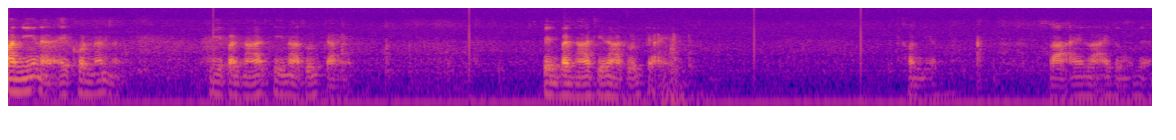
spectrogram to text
วันนี้นะ่ะไอ้คนนั้นนะมีปัญหาที่น่าสนใจ เป็นปัญหาที่น่าสนใจ คนเดียวหลายหลายคนเดีย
